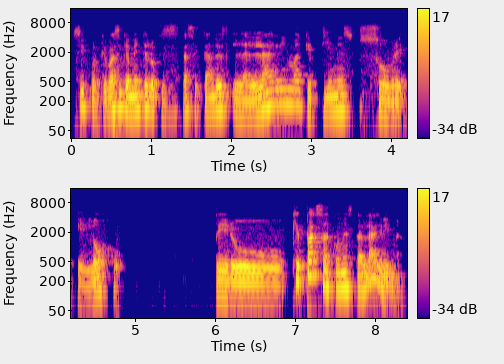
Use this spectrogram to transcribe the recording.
Sí, porque básicamente lo que se está secando es la lágrima que tienes sobre el ojo. Pero, ¿qué pasa con esta lágrima?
